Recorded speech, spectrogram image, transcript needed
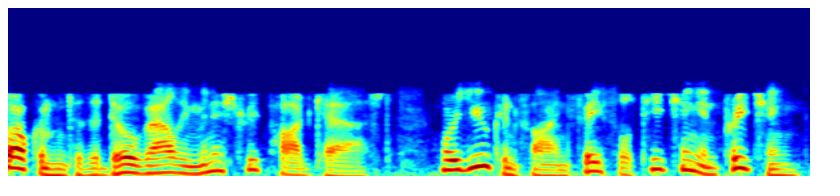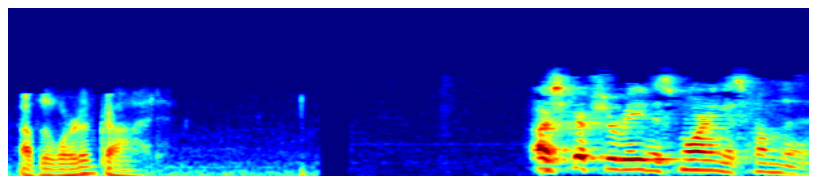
Welcome to the Doe Valley Ministry Podcast, where you can find faithful teaching and preaching of the Word of God. Our scripture reading this morning is from the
